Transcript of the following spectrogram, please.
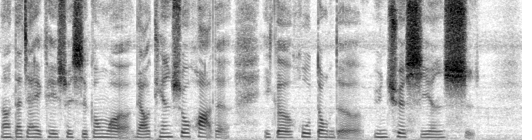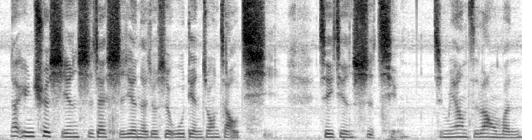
然后大家也可以随时跟我聊天说话的一个互动的云雀实验室。那云雀实验室在实验的就是五点钟早起这件事情，怎么样子让我们。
